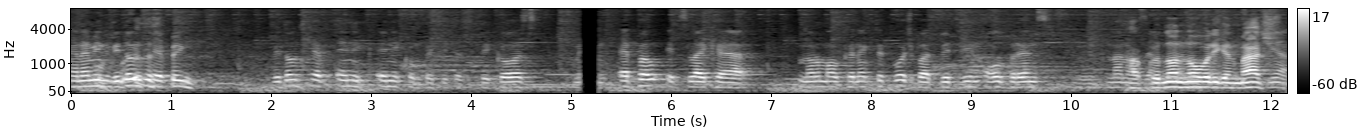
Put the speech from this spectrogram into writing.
And I mean we don't have pink. we don't have any any competitors because I mean, Apple it's like a normal connected watch, but between all brands, none How of them. could not nobody can match. Yeah.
